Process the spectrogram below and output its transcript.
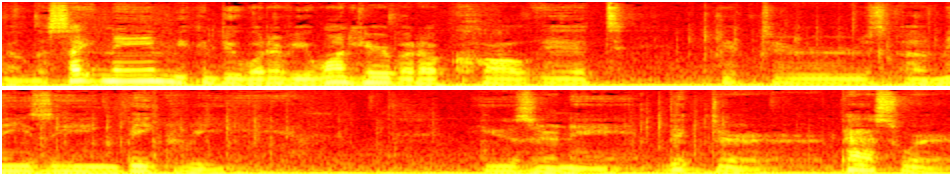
Well, the site name, you can do whatever you want here, but I'll call it Victor's Amazing Bakery. Username, Victor. Password,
